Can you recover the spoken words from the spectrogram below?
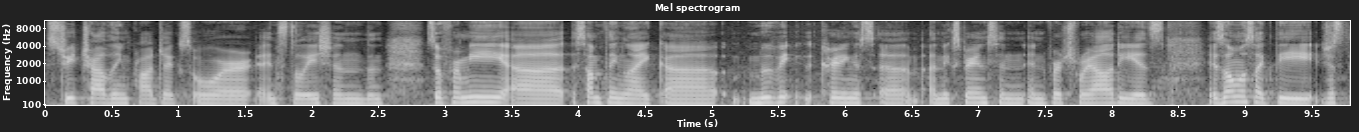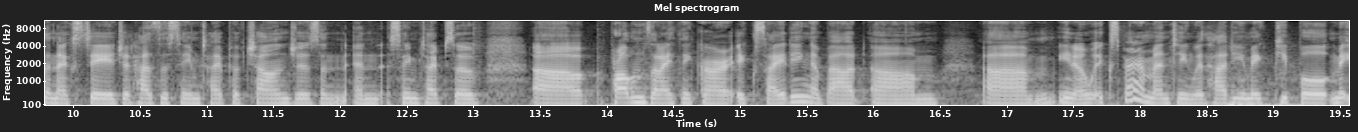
street traveling projects or installations. And so for me, uh, something like uh, moving, creating a, um, an experience in, in virtual reality is is almost like the just the next stage. It has the same type of challenges and, and same types of uh, problems that I think are exciting about, um, um, you know, experimenting with how do you make people make,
